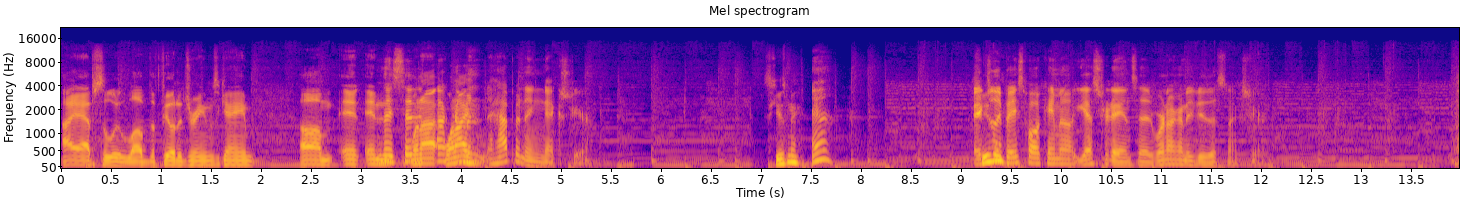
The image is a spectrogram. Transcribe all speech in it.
I absolutely love the Field of Dreams game. Um, and, and And they said when it's I not when I happening next year. excuse me. Yeah. Excuse Major? League Baseball came out yesterday and said we're not going to do this next year.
